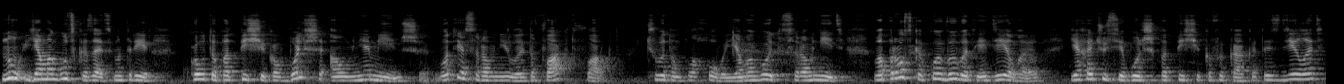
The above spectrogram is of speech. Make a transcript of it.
Ну, я могу сказать, смотри, у кого-то подписчиков больше, а у меня меньше. Вот я сравнила, это факт, факт. Чего там плохого? Я могу это сравнить. Вопрос, какой вывод я делаю. Я хочу себе больше подписчиков и как это сделать.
